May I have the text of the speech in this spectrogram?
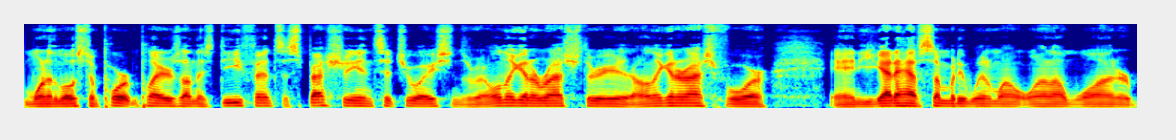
one of the most important players on this defense, especially in situations where they're only going to rush three, they're only going to rush four, and you got to have somebody win one on one or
